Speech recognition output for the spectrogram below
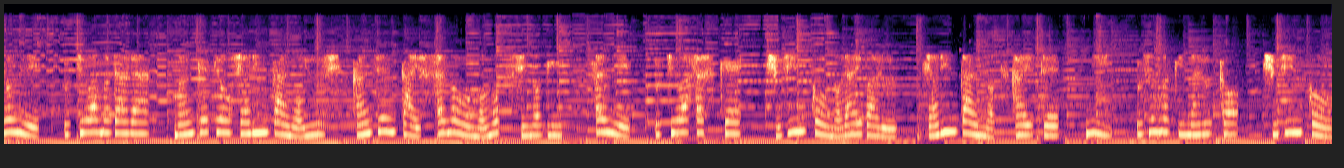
4位、内はまだら、万華鏡車輪眼を有し、完全体スサノオも持つ忍び。3位、内はサスケ、主人公のライバル、車輪眼の使い手。2位、渦巻きナルト、主人公、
